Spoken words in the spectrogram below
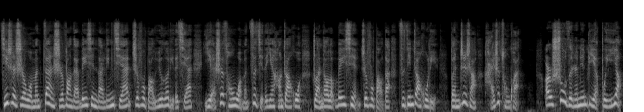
即使是我们暂时放在微信的零钱、支付宝余额里的钱，也是从我们自己的银行账户转到了微信、支付宝的资金账户里，本质上还是存款。而数字人民币也不一样，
